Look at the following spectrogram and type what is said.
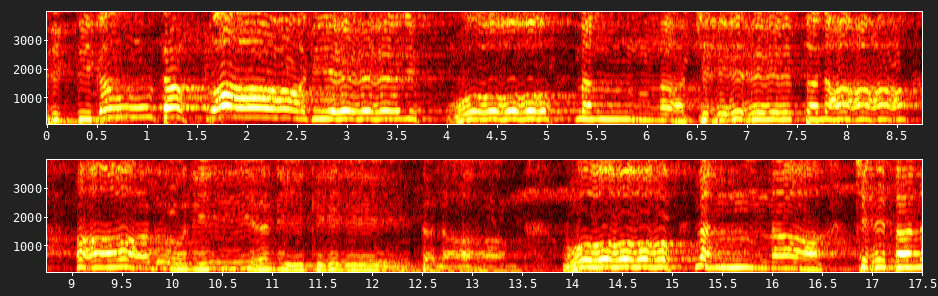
ದಿಗ್ದಿಗಂತವಾಗಿಯೇರಿ, ಓ ನನ್ನ ಚೇತನ ನೀಯನಿಕೇತನ ಓ ನನ್ನ ಚೇತನ.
